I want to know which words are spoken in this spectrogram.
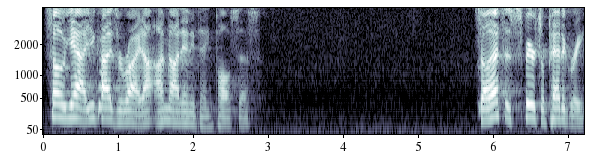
So, yeah, you guys are right. I, am not anything, Paul says. So that's his spiritual pedigree.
